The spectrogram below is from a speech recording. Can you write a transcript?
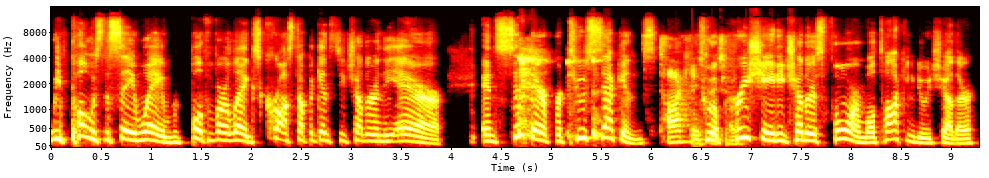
We pose the same way with both of our legs crossed up against each other in the air and sit there for two seconds Talking to each other. appreciate each other's form while talking to each other.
